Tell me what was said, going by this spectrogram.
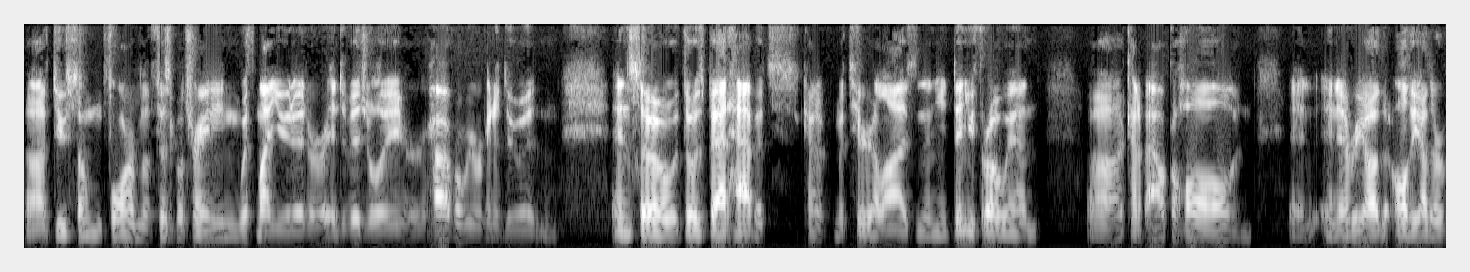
uh, do some form of physical training with my unit or individually or however we were going to do it. And, and so those bad habits kind of materialized. And then you, then you throw in uh, kind of alcohol and, and, and every other, all the other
